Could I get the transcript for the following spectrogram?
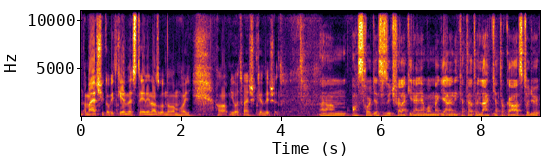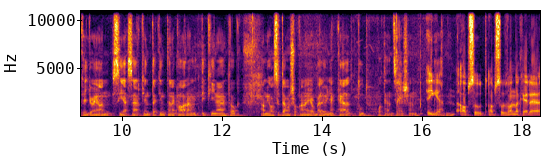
A másik, amit kérdeztél, én azt gondolom, hogy ha mi volt a másik kérdésed? Az, hogy ez az ügyfelek irányában megjelenik -e, tehát hogy látjátok-e azt, hogy ők egy olyan CSR-ként tekintenek arra, amit ti kínáltok, ami hosszú távon sokkal nagyobb előnyekkel tud potenciálisan. Igen, járni. abszolút, abszolút. Vannak erre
